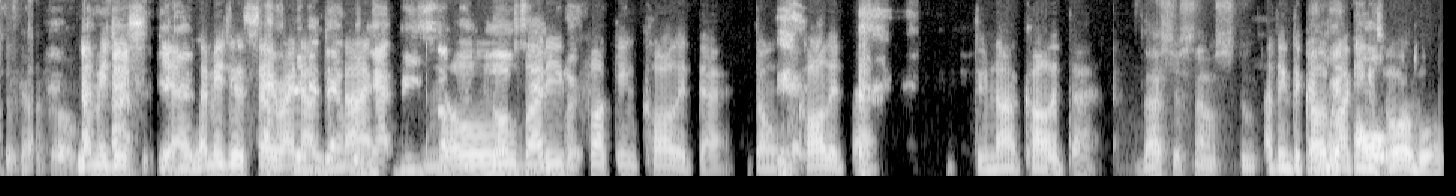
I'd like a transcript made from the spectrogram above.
shits gotta go. Let me just yeah, figured- let me just say I right now, do not not be something. you know what I'm saying? nobody But- fucking call it that. Don't call it that. Do not call it that. That just sounds stupid. I think the color went blocking is horrible.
